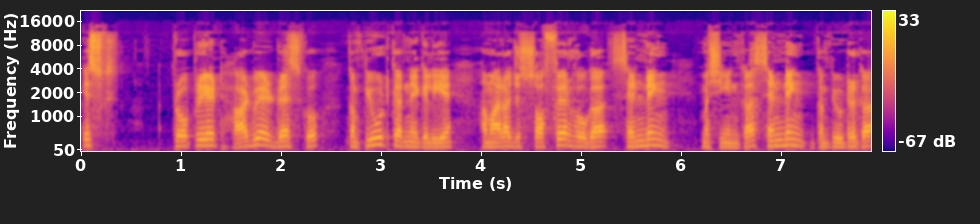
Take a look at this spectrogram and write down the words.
اس اپروپریٹ ہارڈ ویئر ایڈریس کو کمپیوٹ کرنے کے لیے ہمارا جو سافٹ ویئر ہوگا سینڈنگ مشین کا سینڈنگ کمپیوٹر کا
